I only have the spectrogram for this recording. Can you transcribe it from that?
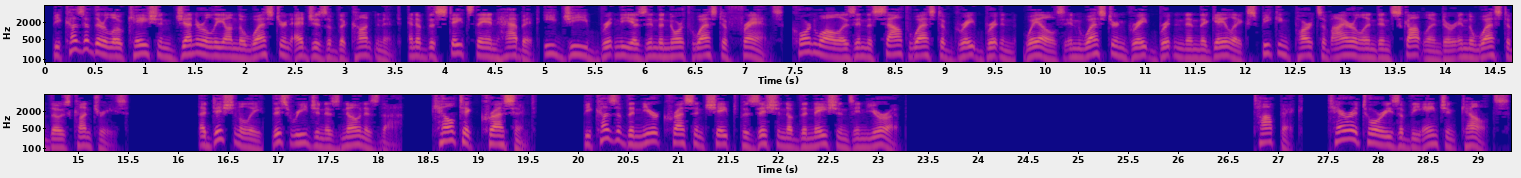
Because of their location generally on the western edges of the continent, and of the states they inhabit e.g. Brittany is in the northwest of France, Cornwall is in the southwest of Great Britain, Wales in western Great Britain and the Gaelic-speaking parts of Ireland and Scotland are in the west of those countries. Additionally, this region is known as the Celtic Crescent, because of the near crescent-shaped position of the nations in Europe. Territories of the ancient Celts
